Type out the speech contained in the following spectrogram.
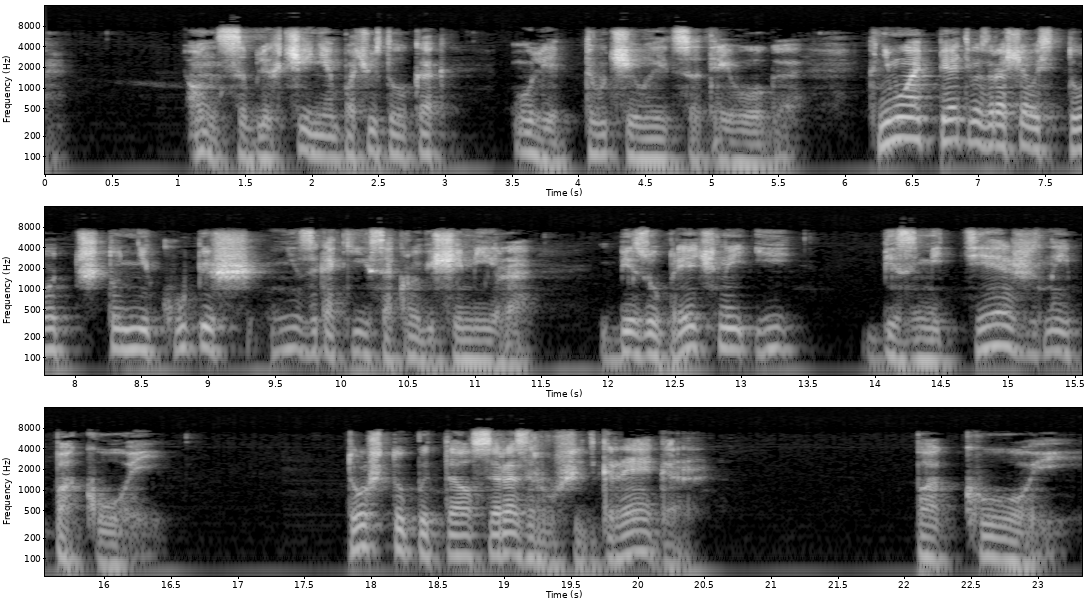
Он с облегчением почувствовал, как улетучивается тревога. К нему опять возвращалось то, что не купишь ни за какие сокровища мира. Безупречный и безмятежный покой. То, что пытался разрушить Грегор. Покой.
